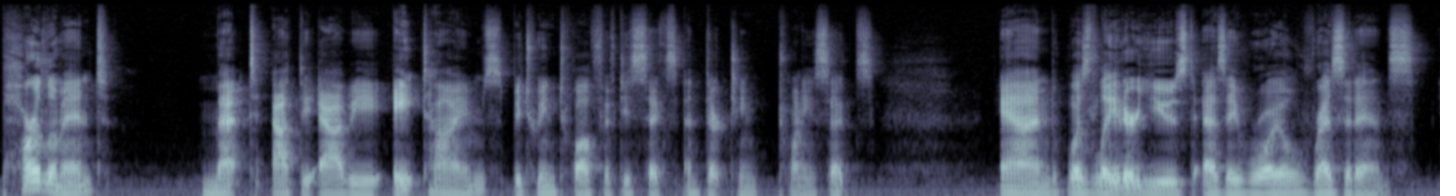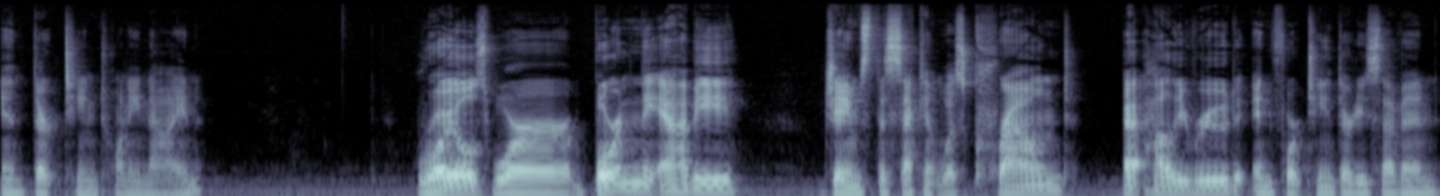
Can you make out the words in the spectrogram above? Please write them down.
Parliament met at the abbey eight times between 1256 and 1326 and was later used as a royal residence in 1329. Royals were born in the abbey, James II was crowned at Holyrood in 1437.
